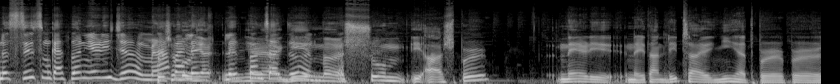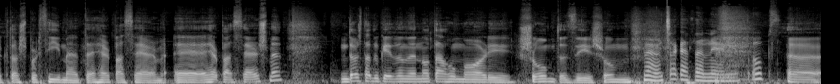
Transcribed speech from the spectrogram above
Në sy s'm ka thënë njëri gjë, mrapa le le të thonë ça duan. Një reagim shumë i ashpër. Neri Neritan Liçaj njihet për për këto shpërthime të her pas herë, e herpashershme. Ndoshta duke i dhënë dhe nota humori, shumë të zi, shumë. Ha, çka ka thënë Neri? Ups. Uh,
